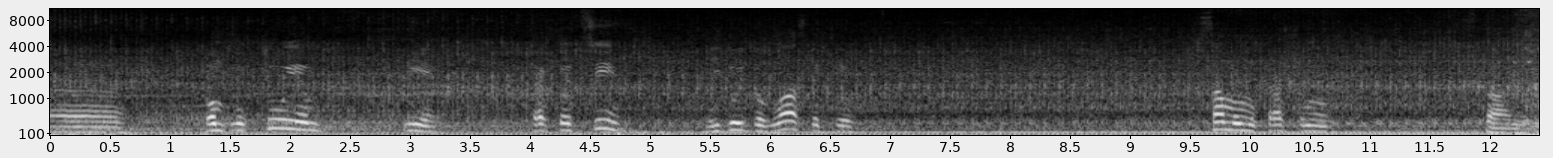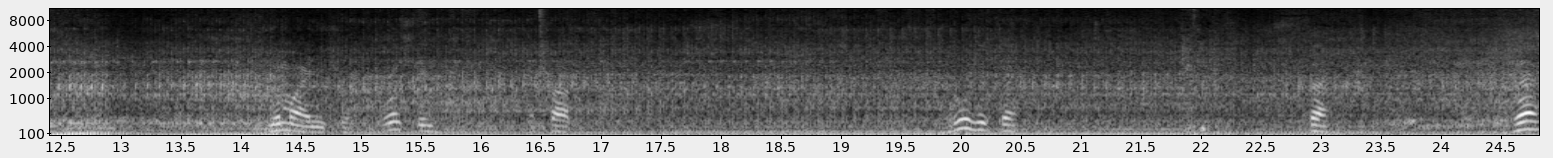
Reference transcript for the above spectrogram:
Е, комплектуємо і тракторці йдуть до власників в самому кращому стані. Немає нічого. Ось він. Отак. Грузиться. Все. Вже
